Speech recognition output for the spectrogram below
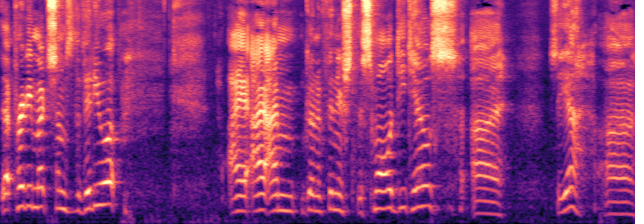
that pretty much sums the video up. I, I I'm gonna finish the small details. Uh, so yeah, uh,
